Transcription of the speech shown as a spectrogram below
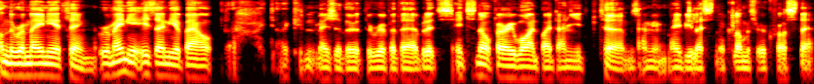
on the Romania thing, Romania is only about I couldn't measure the, the river there, but it's it's not very wide by Danube terms. I mean, maybe less than a kilometer across there.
